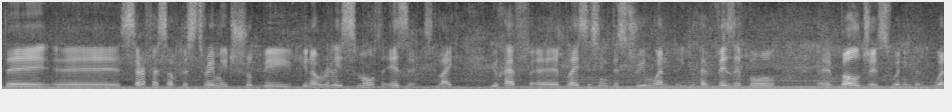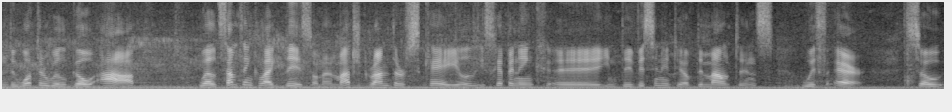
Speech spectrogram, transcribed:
the uh, surface of the stream it should be you know really smooth isn't like you have uh, places in the stream when you have visible uh, bulges when when the water will go up. Well something like this on a much grander scale is happening uh, in the vicinity of the mountains with air. So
